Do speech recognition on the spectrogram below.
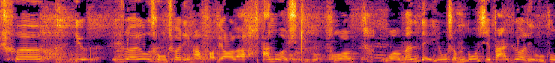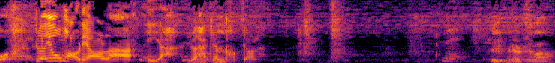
车又热又从车顶上跑掉了。阿诺说：“我们得用什么东西把热留住？热又跑掉了。哎呀，热还真跑掉了。”睡，在这儿睡吧。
